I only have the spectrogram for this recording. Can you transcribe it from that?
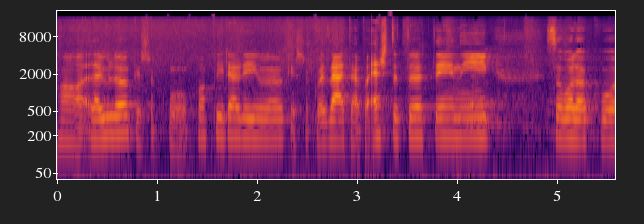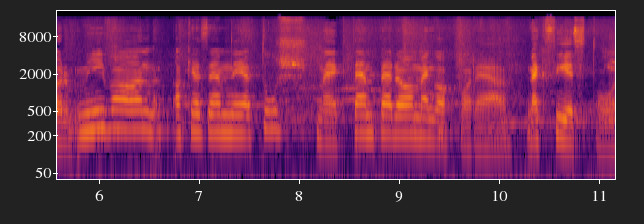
ha leülök, és akkor papír elé ülök, és akkor ez általában este történik, Szóval akkor mi van a kezemnél? Tus, meg tempera, meg akvarel, meg filctól,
